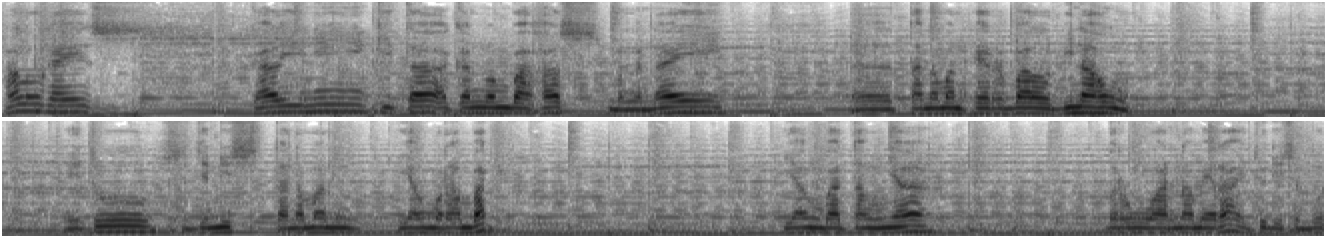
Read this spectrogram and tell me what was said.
Halo guys, kali ini kita akan membahas mengenai eh, tanaman herbal binahung, yaitu sejenis tanaman yang merambat, yang batangnya berwarna merah itu disebut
